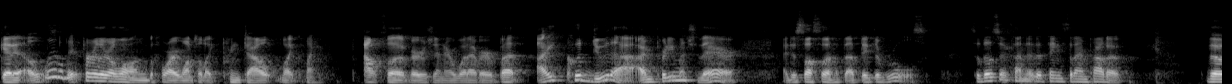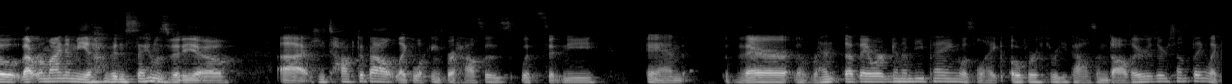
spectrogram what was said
get it a little bit further along before I want to like print out like my alpha version or whatever. But I could do that. I'm pretty much there. I just also have to update the rules. So those are kind of the things that I'm proud of. Though that reminded me of in Sam's video, uh, he talked about like looking for houses with Sydney and their the rent that they were gonna be paying was like over three thousand dollars or something, like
